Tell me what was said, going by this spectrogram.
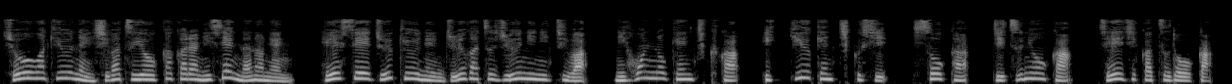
昭和9年4月8日から2007年、平成19年10月12日は、日本の建築家、一級建築士、思想家、実業家、政治活動家、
